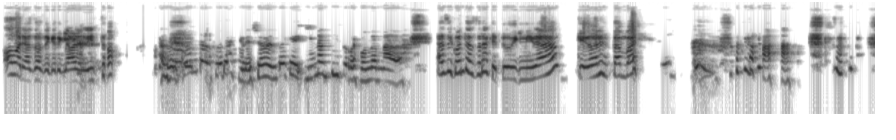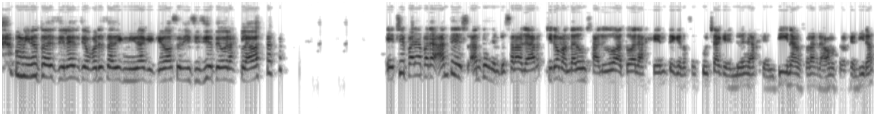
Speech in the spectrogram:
horas hace que te clavan el visto? ¿Hace cuántas horas que leyó el mensaje y no quiso responder nada? ¿Hace cuántas horas que tu dignidad quedó en stand-by? Un minuto de silencio por esa dignidad que quedó hace 17 horas clavada. Eh, che, para, para, antes, antes de empezar a hablar, quiero mandar un saludo a toda la gente que nos escucha que no es de Argentina, nosotras grabamos en Argentina.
